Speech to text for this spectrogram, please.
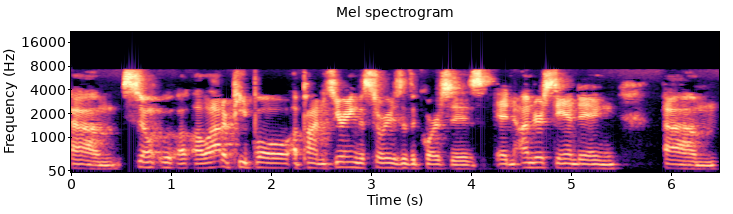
um, so a lot of people, upon hearing the stories of the courses and understanding um,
